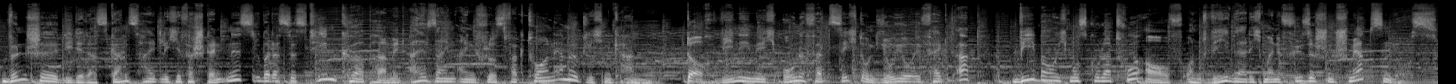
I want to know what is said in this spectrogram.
Wünsche, die dir das ganzheitliche Verständnis über das System Körper mit all seinen Einflussfaktoren ermöglichen kann. Doch wie nehme ich ohne Verzicht und Jojo-Effekt ab? Wie baue ich Muskulatur auf und wie werde ich meine physischen Schmerzen los?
